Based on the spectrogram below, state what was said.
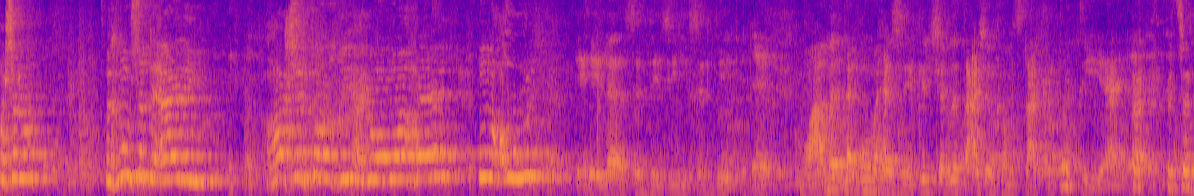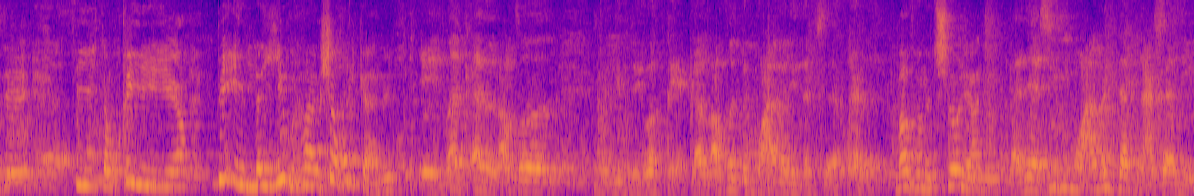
عشر مو مصدق عيني عشر توقيع يوم واحد. مو معقول؟ إيه لا سدي سيدي سدي. إيه، معاملتك مو محزه كل شغلتها 10 15 توقيع بتصدق في توقيع بقي منيمها شهر كامل. إيه، ما كان العطل من اللي بده يوقع كان العطل بالمعاملة نفسها. ما فهمت شلون يعني؟ أنا يا سيدي معاملتك نعساني.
